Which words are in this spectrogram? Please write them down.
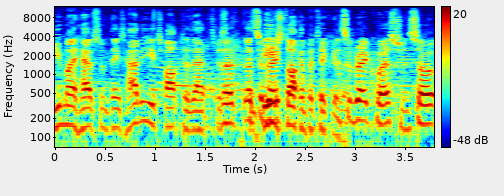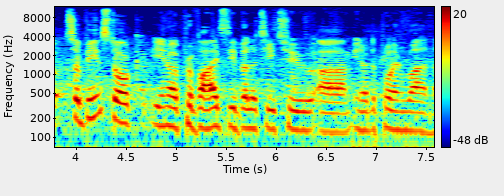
You might have some things. How do you talk to that? that that's Beanstalk great, in particular. That's a great question. So, so Beanstalk, you know, provides the ability to, um, you know, deploy and run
